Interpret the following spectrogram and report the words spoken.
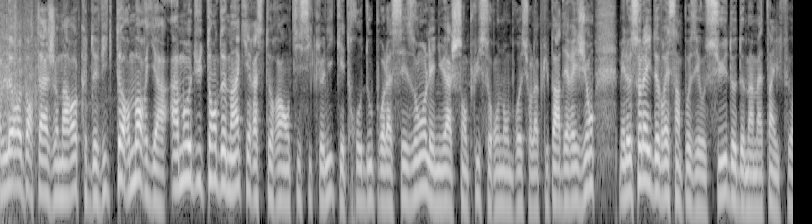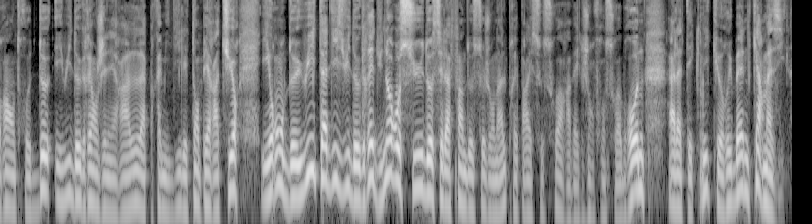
Le reportage au Maroc de Victor Moria. Un mot du temps demain qui restera anticyclonique et trop doux pour la saison. Les nuages sans pluie seront nombreux sur la plupart des régions, mais le soleil devrait s'imposer au sud. Demain matin, il fera entre 2 et 8 degrés en général. L'après-midi, les températures iront de 8 à 18 degrés du nord au sud. C'est la fin de ce journal préparé ce soir avec Jean-François Braun à la technique Ruben Carmazine.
